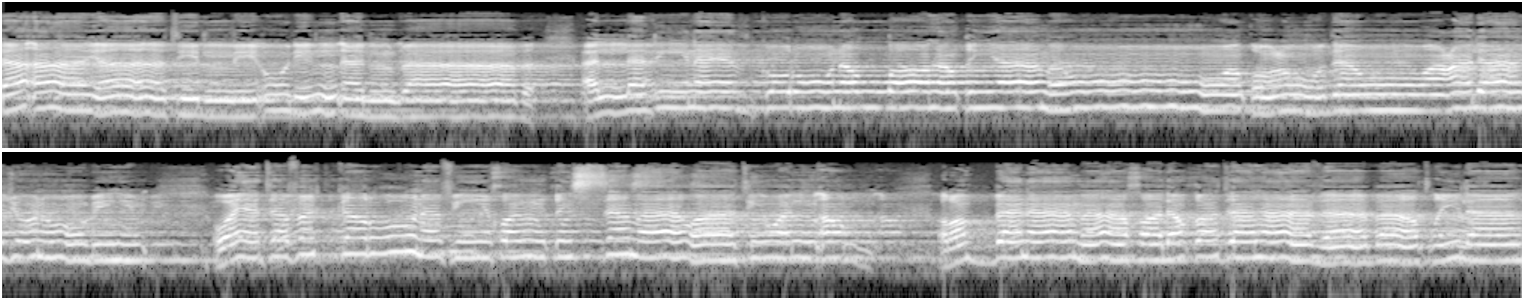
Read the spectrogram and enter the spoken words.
لايات لأولي الألباب الذين يذكرون الله قياما وقعودا وعلى جنوبهم ويتفكرون في خلق السماوات والأرض ربنا ما خلقت هذا باطلا.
